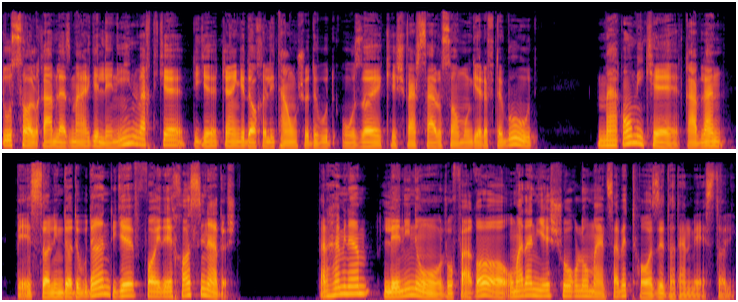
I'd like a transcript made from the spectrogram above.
دو سال قبل از مرگ لنین وقتی که دیگه جنگ داخلی تموم شده بود اوضاع کشور سر و سامون گرفته بود مقامی که قبلا به استالین داده بودن دیگه فایده خاصی نداشت. بر همینم لنین و رفقا اومدن یه شغل و منصب تازه دادن به استالین.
